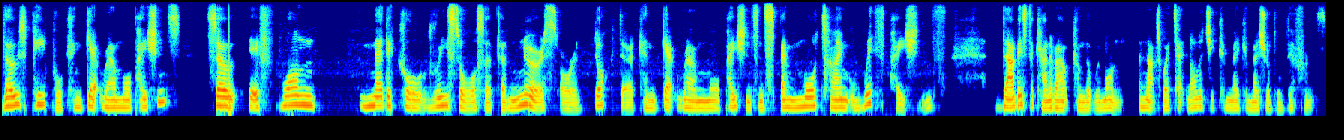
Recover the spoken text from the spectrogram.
those people can get around more patients. So if one medical resource, if a nurse or a doctor can get around more patients and spend more time with patients, that is the kind of outcome that we want. And that's where technology can make a measurable difference.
